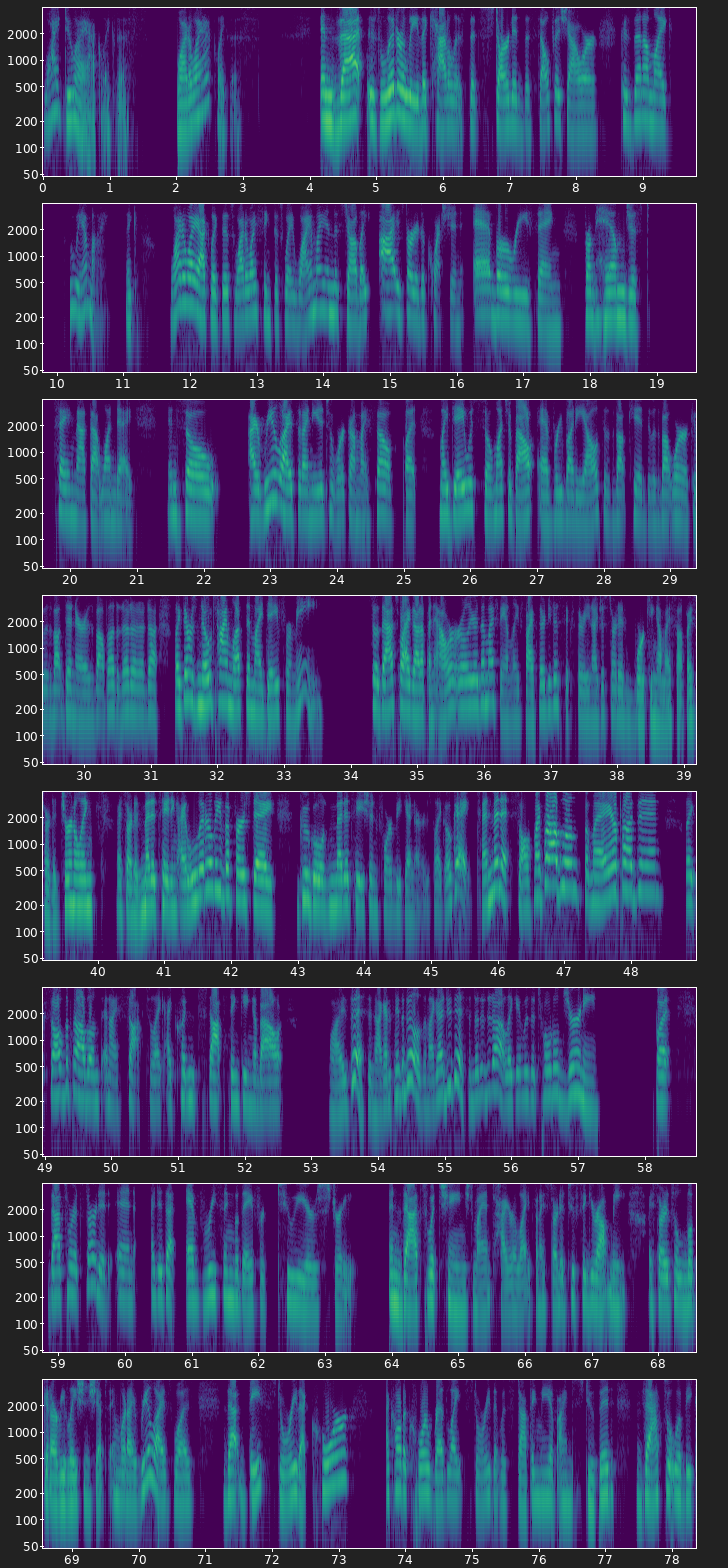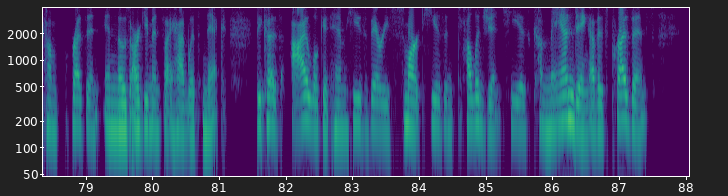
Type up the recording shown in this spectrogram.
why do I act like this? Why do I act like this? And that is literally the catalyst that started the selfish hour. Cause then I'm like, who am I? Like, why do I act like this? Why do I think this way? Why am I in this job? Like, I started to question everything from him just saying that that one day. And so I realized that I needed to work on myself, but my day was so much about everybody else. It was about kids, it was about work, it was about dinner, it was about blah, blah, blah, blah, blah. Like there was no time left in my day for me. So that's why I got up an hour earlier than my family, 5:30 to 6:30 and I just started working on myself. I started journaling, I started meditating. I literally the first day googled meditation for beginners. Like, okay, 10 minutes, solve my problems, put my AirPods in, like solve the problems and I sucked. Like I couldn't stop thinking about why is this and I got to pay the bills and I got to do this and da da da. Like it was a total journey. But that's where it started and I did that every single day for 2 years straight. And that's what changed my entire life. And I started to figure out me. I started to look at our relationships. And what I realized was that base story, that core, I call it a core red light story that was stopping me of I'm stupid. That's what would become present in those arguments I had with Nick. Because I look at him, he's very smart, he is intelligent, he is commanding of his presence.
